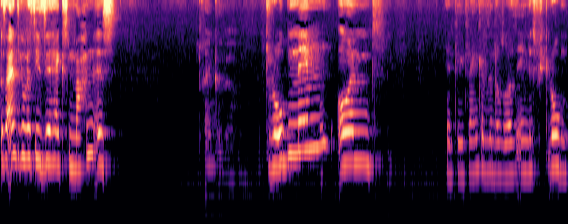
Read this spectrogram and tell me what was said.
das Einzige, was diese Hexen machen, ist Tränke werfen. Drogen nehmen und. Ja, die Tränke sind doch sowas ähnliches wie Drogen.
